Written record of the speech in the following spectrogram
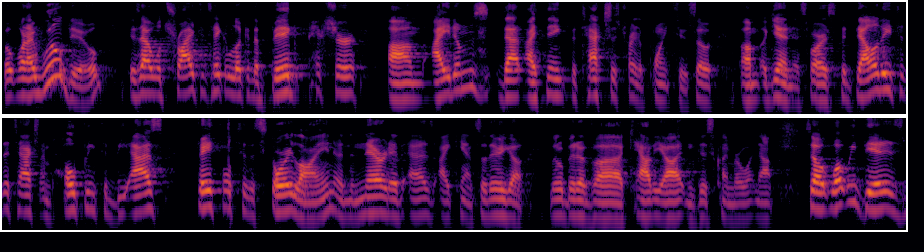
But what I will do is I will try to take a look at the big picture um, items that I think the text is trying to point to. So, um, again, as far as fidelity to the text, I'm hoping to be as faithful to the storyline and the narrative as I can. So, there you go. A little bit of uh, caveat and disclaimer and whatnot. So, what we did is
